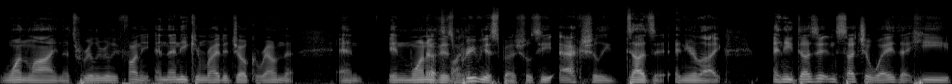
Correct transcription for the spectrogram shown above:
one line that's really really funny, and then he can write a joke around that. And in one of his funny. previous specials, he actually does it, and you're like, and he does it in such a way that he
